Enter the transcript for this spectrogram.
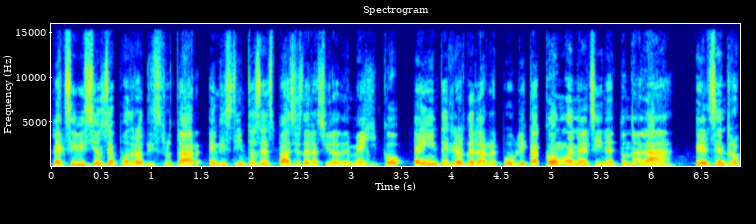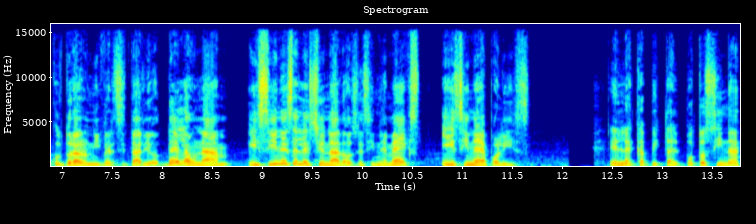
la exhibición se podrá disfrutar en distintos espacios de la Ciudad de México e interior de la República, como en el Cine Tonalá, el Centro Cultural Universitario de la UNAM y cines seleccionados de Cinemex y Cinépolis. En la capital potosina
